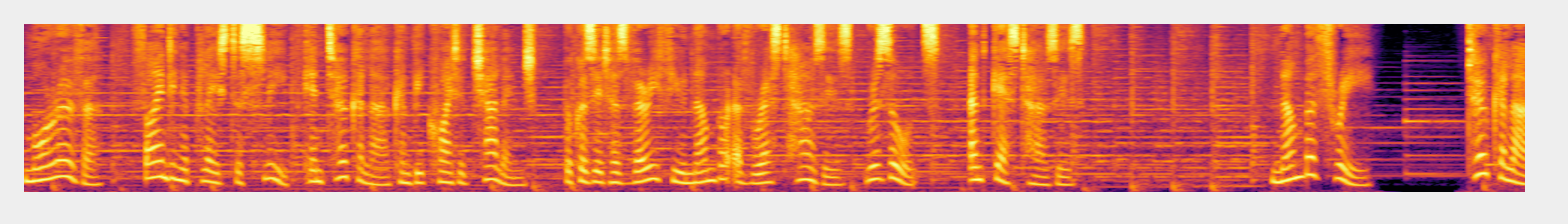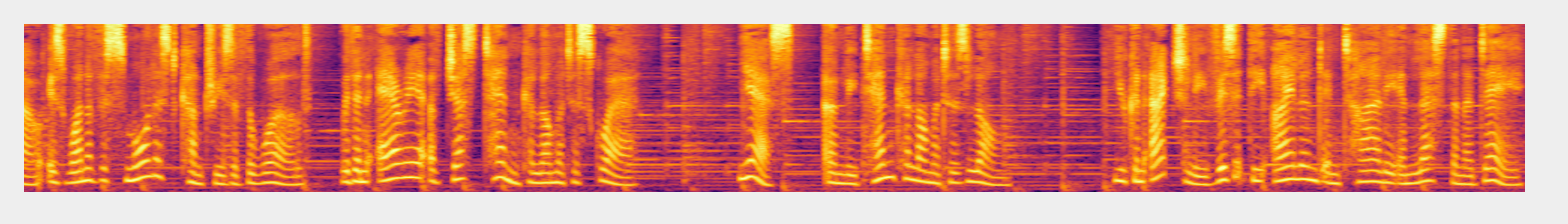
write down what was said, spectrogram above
Moreover, finding a place to sleep in Tokelau can be quite a challenge because it has very few number of rest houses, resorts, and guest houses. Number 3. Tokelau is one of the smallest countries of the world, with an area of just 10 km square. Yes, only 10 kilometers long. You can actually visit the island entirely in less than a day,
